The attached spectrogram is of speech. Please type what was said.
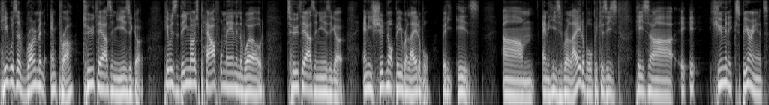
He was a Roman emperor 2,000 years ago. He was the most powerful man in the world 2,000 years ago. And he should not be relatable, but he is. Um, and he's relatable because he's, he's, uh, it, it, human experience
